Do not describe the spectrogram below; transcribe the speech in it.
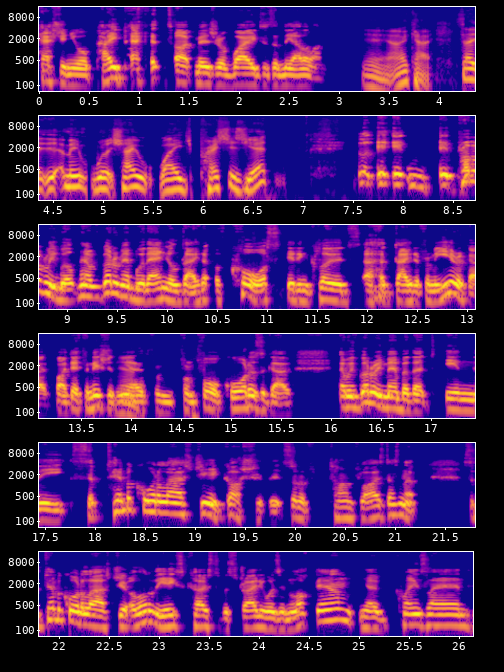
cash in your pay packet type measure of wages than the other one. Yeah, okay. So, I mean, will it show wage pressures yet? Look, it, it, it, probably will. Now, we've got to remember with annual data, of course, it includes uh, data from a year ago by definition, yeah. you know, from, from four quarters ago. And we've got to remember that in the September quarter last year, gosh, it sort of time flies, doesn't it? September quarter last year, a lot of the east coast of Australia was in lockdown. You know, Queensland,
